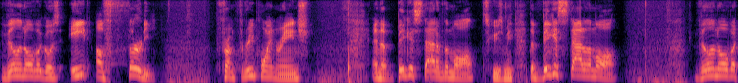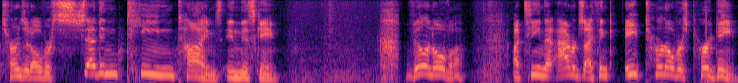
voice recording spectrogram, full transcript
Villanova goes 8 of 30 from three point range. And the biggest stat of them all, excuse me, the biggest stat of them all Villanova turns it over 17 times in this game. Villanova, a team that averaged, I think, eight turnovers per game,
